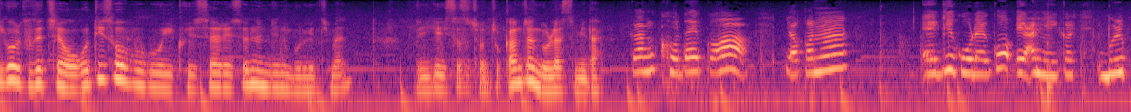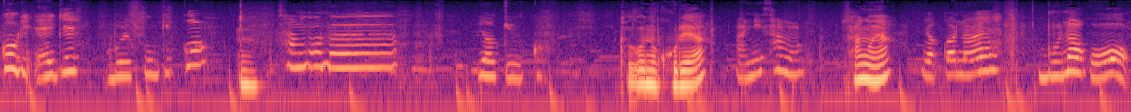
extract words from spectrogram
이걸 도대체 어디서 보고 이 글씨를 썼는지는 모르겠지만 이게 있어서 전 좀 깜짝 놀랐습니다. 그럼 고래고 이거는 애기 고래고 예, 아니 이거 물고기 애기 물고기고 응. 상어는 여기 있고 그거는 고래야? 아니 상어 상어야? 이거는 문어고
